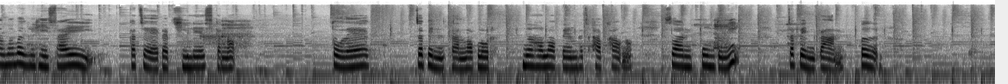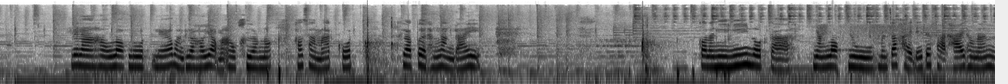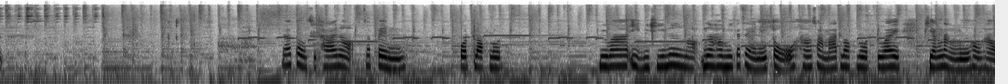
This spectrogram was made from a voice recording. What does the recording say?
ามาเบิ่งวิธีใช้กระแจแบบคีเลสกันเนาะ ตัวแรกจะเป็นการล็อกรถ เมื่อเขาล็อกเป็นพัชพับเข้าเนาะ ส่วนปุ่มตัวนี้จะเป็นการเปิด เวลาเขาล็อกรถแล้วบางเทือเขาอยากมาเอาเครื่องเนาะเขาสามารถกดเพื่อเปิดทั้งหลังได้ กรณีนี้รถกายังหลอกอยู่ มันจะไขได้แต่ฝาท้ายเท่านั้น แล้วตัวสุดท้ายเนาะจะเป็นปลดล็อกรถหรือว่าอีกวิธีหนึ่งเนาะเมื่อเรามีกระแจในโตเราสามารถล็อกรถด้วยเพียงหนังมือของเรา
